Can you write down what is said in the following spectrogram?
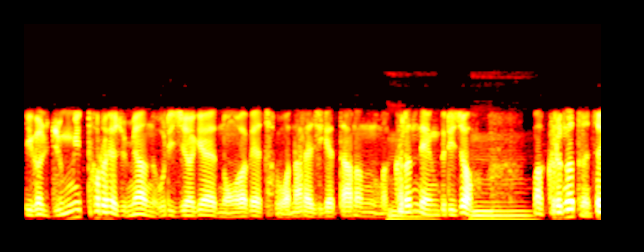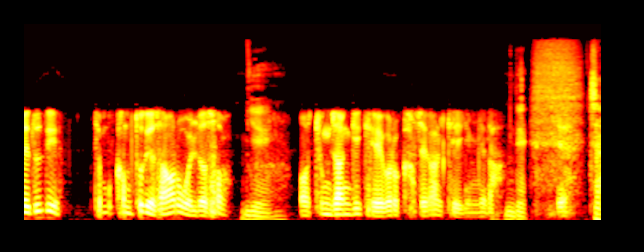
이걸 6미터로 해주면 우리 지역의 농업에 참 원활해지겠다는 뭐 그런 음. 내용들이죠. 음. 막 그런 것들은 저희들이 전부 검토 대상으로 올려서 예. 어, 중장기 계획으로 가져갈 계획입니다. 네. 예. 자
